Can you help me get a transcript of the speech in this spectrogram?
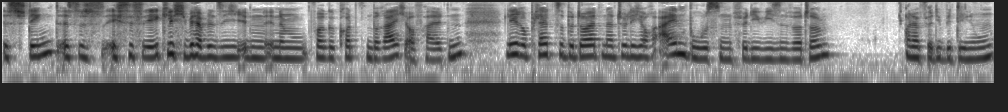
es stinkt, es ist, es ist eklig, wer will sich in, in einem vollgekotzten Bereich aufhalten. Leere Plätze bedeuten natürlich auch Einbußen für die Wiesenwirte oder für die Bedingungen,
